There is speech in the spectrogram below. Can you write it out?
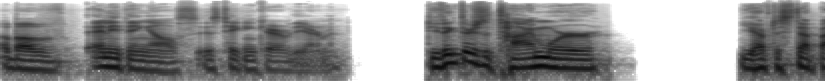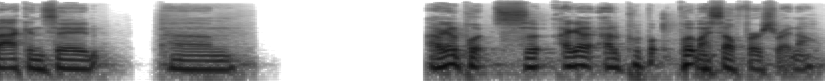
above anything else, is taking care of the airmen. Do you think there's a time where you have to step back and say, um, I gotta put so I gotta, I gotta put, put myself first right now.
